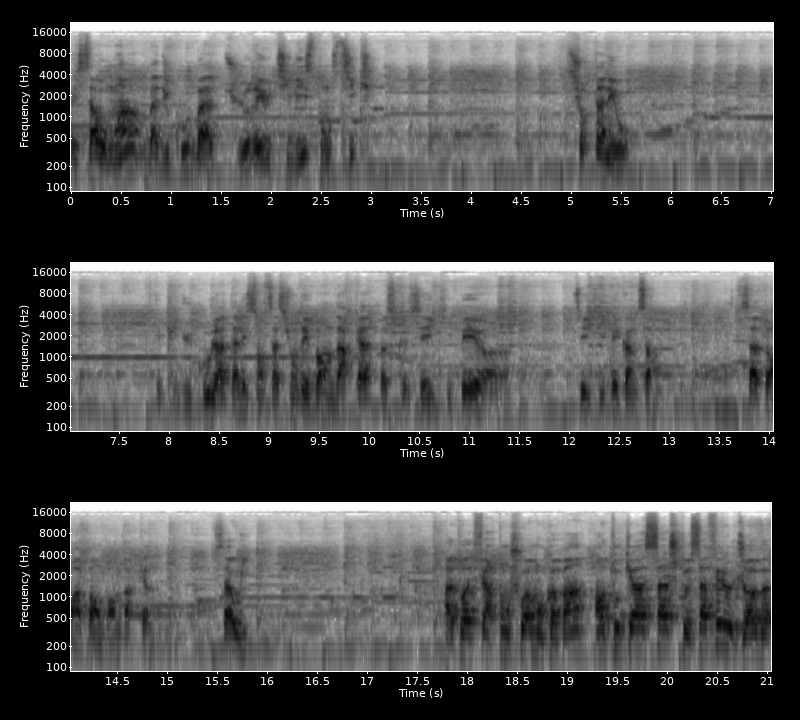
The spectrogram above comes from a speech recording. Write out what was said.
Et ça au moins, bah du coup, bah tu réutilises ton stick sur ta Neo. Et puis du coup là tu as les sensations des bandes d'arcade parce que c'est équipé, euh, c'est équipé comme ça. Ça t'auras pas en bande d'arcade. Ça oui. À toi de faire ton choix mon copain. En tout cas sache que ça fait le job.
